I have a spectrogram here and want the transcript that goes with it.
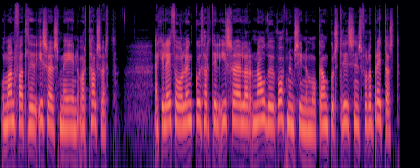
og mannfallið Ísraels megin var talsvert. Ekki leið þó að löngu þar til Ísraelar náðu vopnum sínum og gangur stríðsins fór að breytast.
